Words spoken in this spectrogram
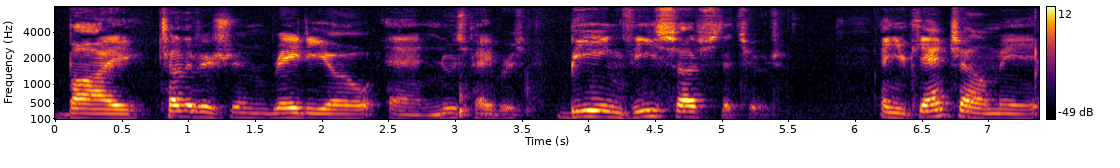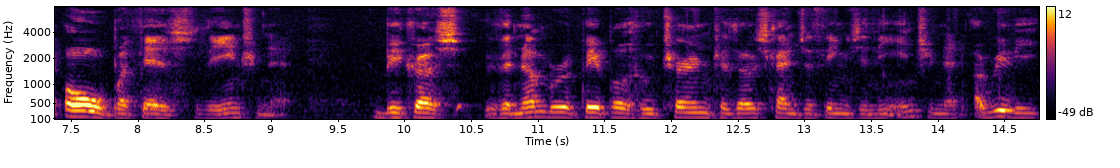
by television, radio, and newspapers being the substitute. And you can't tell me, oh, but there's the internet because the number of people who turn to those kinds of things in the internet are really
